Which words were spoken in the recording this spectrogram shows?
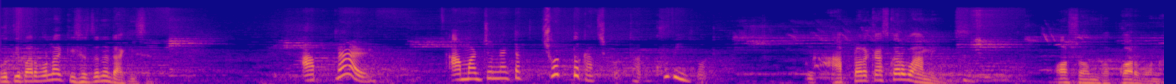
করতে পারব না কিসের জন্য ডাকিছেন আপনার আমার জন্য একটা ছোট্ট কাজ করতে হবে খুব ইম্পর্টেন্ট আপনার কাজ করব আমি? অসম্ভব করব না।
